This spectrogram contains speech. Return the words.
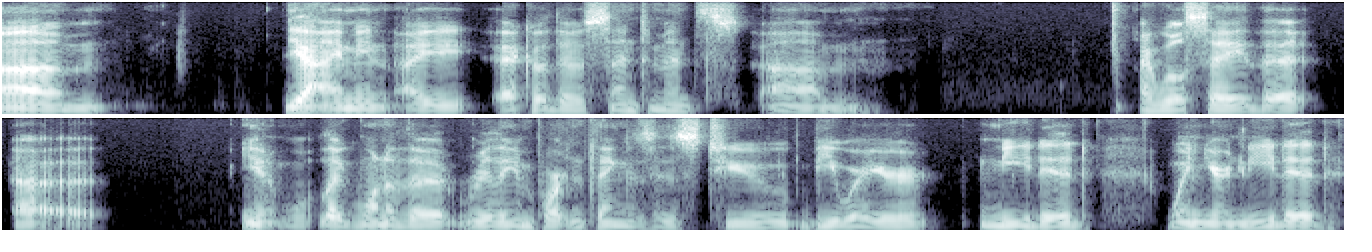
um yeah i mean i echo those sentiments um I will say that uh, you know, like one of the really important things is to be where you're needed when you're needed,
